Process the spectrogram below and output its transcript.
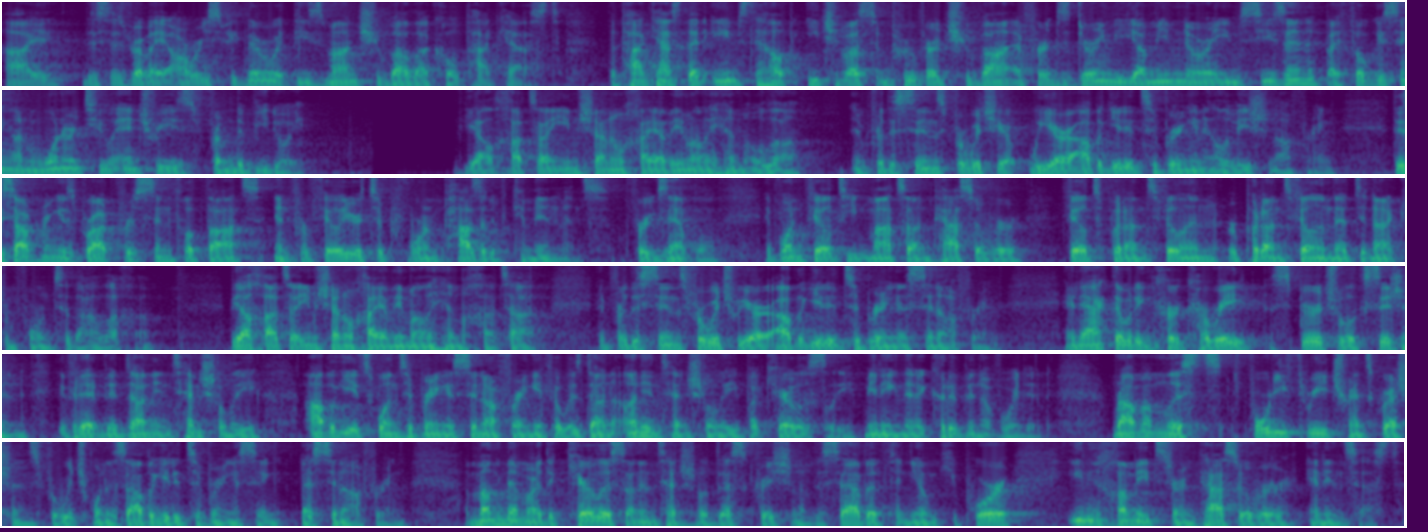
Hi, this is Rabbi Ari Spiegler with the Zman Tshuva Lakol podcast, the podcast that aims to help each of us improve our tshuva efforts during the Yamim Noraim season by focusing on one or two entries from the Vidoy. And for the sins for which we are obligated to bring an elevation offering. This offering is brought for sinful thoughts and for failure to perform positive commandments. For example, if one failed to eat matzah on Passover, failed to put on tefillin, or put on tefillin that did not conform to the halacha. And for the sins for which we are obligated to bring a sin offering. An act that would incur karet, spiritual excision, if it had been done intentionally, obligates one to bring a sin offering if it was done unintentionally but carelessly, meaning that it could have been avoided. Rambam lists 43 transgressions for which one is obligated to bring a sin, a sin offering. Among them are the careless, unintentional desecration of the Sabbath and Yom Kippur, eating chametz during Passover, and incest.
